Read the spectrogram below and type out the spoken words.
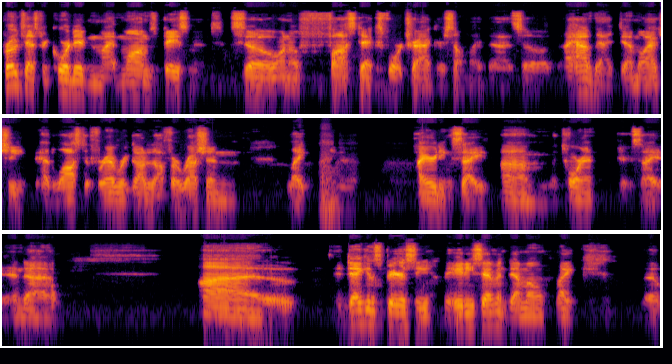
protest recorded in my mom's basement. So on a Fostex four track or something like that. So I have that demo. I actually had lost it forever. Got it off a Russian, like, pirating site, um, a torrent site. And, uh, uh, Dead Conspiracy, the 87 demo, like, the,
